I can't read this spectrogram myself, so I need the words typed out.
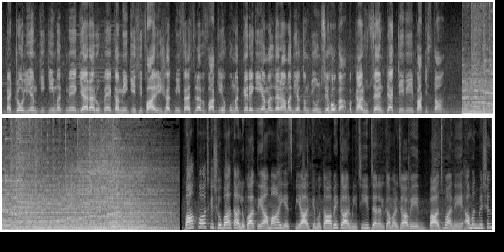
पेट्रोलियम की कीमत में ग्यारह रुपये कमी की सिफारिश, हतमी फैसला वफाकी हुकूमत करेगी अमल दरामद यकम जून से होगा। Waqar Hussain, Tag TV, Pakistan. पाक फौज के शुबा एस पी आर के मुताबिक army chief general Qamar Javed Bajwa ने अमन मिशन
